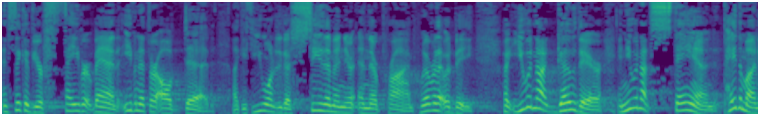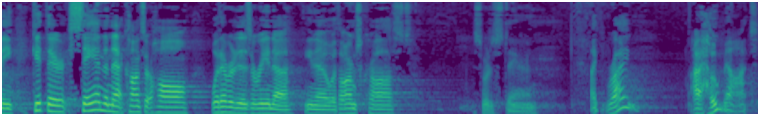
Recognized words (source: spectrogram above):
and think of your favorite band, even if they're all dead. Like if you wanted to go see them in, your, in their prime, whoever that would be, you would not go there and you would not stand, pay the money, get there, stand in that concert hall, whatever it is, arena, you know, with arms crossed, sort of staring. Like, right? I hope not.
